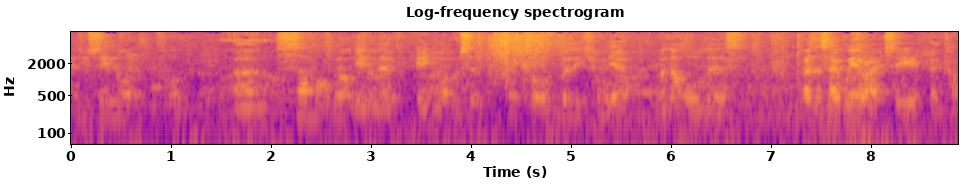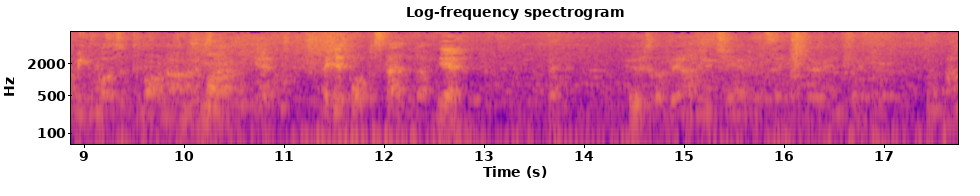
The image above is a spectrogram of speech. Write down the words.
Had you seen all this before? Um, some of it in the in what was it, the Corn Village Hall, Yeah. but not all this. As I say, we're actually uh, coming. In what is it tomorrow night? Tomorrow. Yeah. They just bought the standard up. Yeah. Who's got to be our new chair and secretary and treasurer? Don't know,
